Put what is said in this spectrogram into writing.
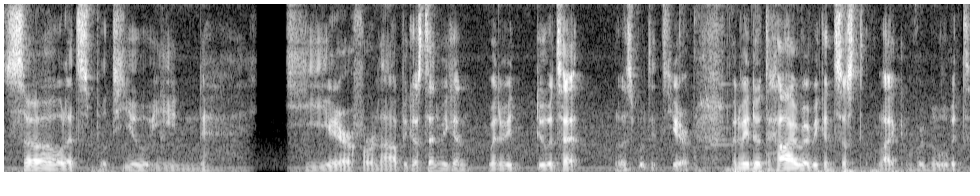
So let's put you in here for now, because then we can, when we do it, let's put it here. When we do the highway, we can just like remove it.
